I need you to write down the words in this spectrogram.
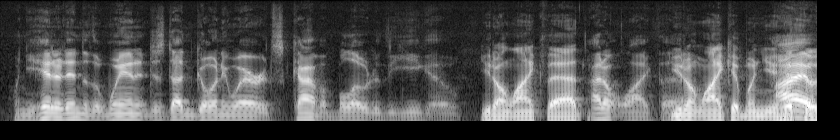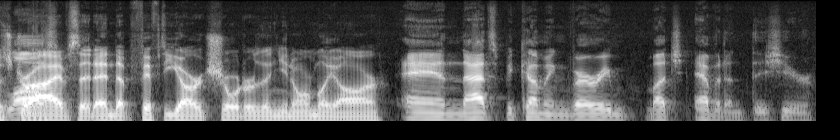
when you hit it into the wind, it just doesn't go anywhere. It's kind of a blow to the ego. You don't like that. I don't like that. You don't like it when you hit those drives that end up 50 yards shorter than you normally are. and that's becoming very much evident this year.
